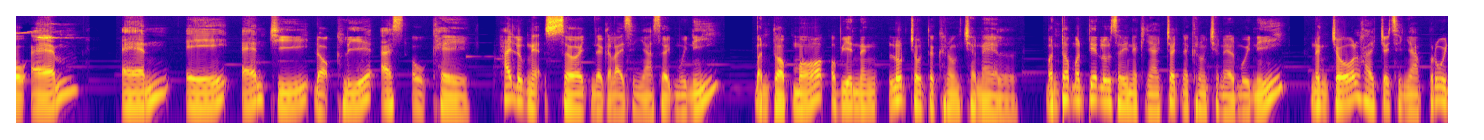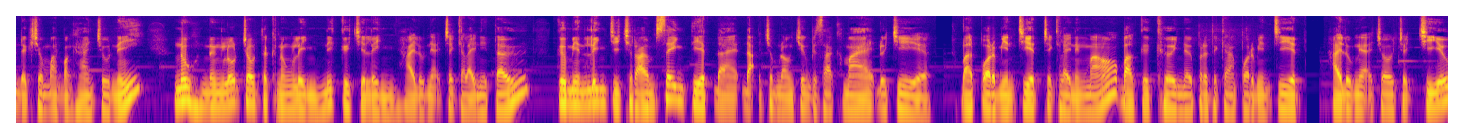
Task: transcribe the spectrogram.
O M N A N G .clear S O K ហើយលោកអ្នក search នៅកន្លែងសញ្ញា search មួយនេះ បន្ទាប់មកវានឹងលោតចូលទៅក្នុង channel បន្ទាប់មកទៀតលោកស្រីអ្នកកញ្ញាចុចនៅក្នុង channel មួយនេះនឹងចូលហើយចុចសញ្ញាព្រួយដែលខ្ញុំបានបង្ហាញជូននេះនោះនឹងលោតចូលទៅក្នុង link នេះគឺជា link ហើយលោកអ្នកចុចកន្លែងនេះទៅគឺមាន link ជាច្រើនផ្សេងទៀតដែលដាក់ចំណងជើងភាសាខ្មែរដូចជាបាទព័ត៌មានជាតិចុចកន្លែងនឹងមកបើគឺឃើញនៅព្រឹត្តិការណ៍ព័ត៌មានជាតិហើយលោកអ្នកចូលចុចជាវ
